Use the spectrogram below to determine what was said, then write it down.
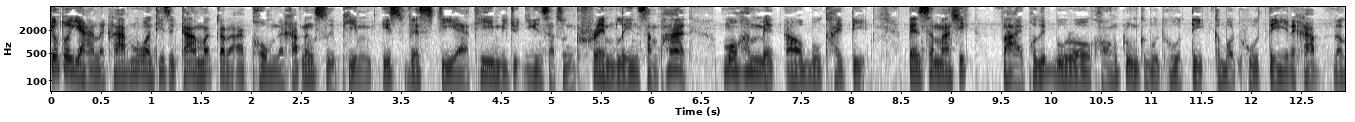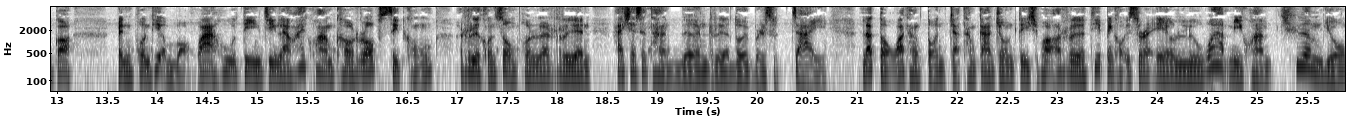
ยกตัวอย่างนะครับ เมื่อวันที่ 19 มกราคมนะครับหนังสือพิมพ์อิสเวสเตียที่มีจุดยืนสนับสนุนเครมลินสัมภาษณ์โมฮัมเหม็ดอัลบูไคติ เป็นสมาชิกฝ่ายโพลิตบูโรของกลุ่มกบฏฮูตีกบฏฮูตีนะครับ แล้วก็ เป็นคนที่บอกว่าฮูตีจริงๆ แล้วให้ความเคารพสิทธิ์ของเรือขนส่งพลเรือน ให้ใช้เส้นทางเดินเรือโดยบริสุทธิ์ใจ และตอกว่าทางตนจะทำการโจมตีเฉพาะเรือที่เป็นของอิสราเอล หรือว่ามีความเชื่อมโยง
